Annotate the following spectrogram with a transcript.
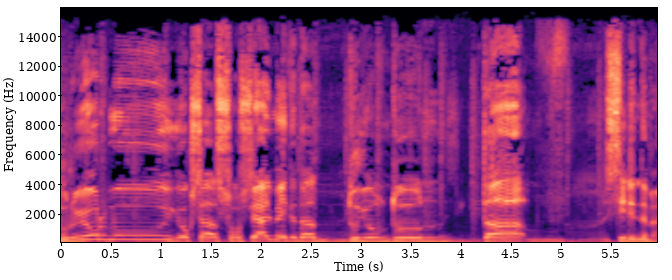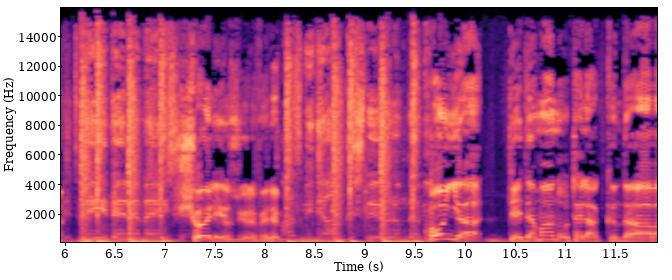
duruyor mu yoksa sosyal medyada duyulduğunda silindi mi? Şöyle yazıyor efendim. Konya Dedeman Otel hakkında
